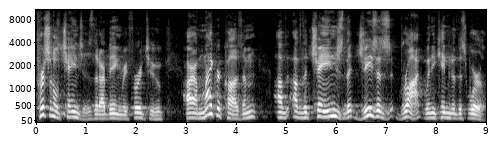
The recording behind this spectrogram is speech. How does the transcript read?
personal changes that are being referred to are a microcosm of, of the change that Jesus brought when he came into this world.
